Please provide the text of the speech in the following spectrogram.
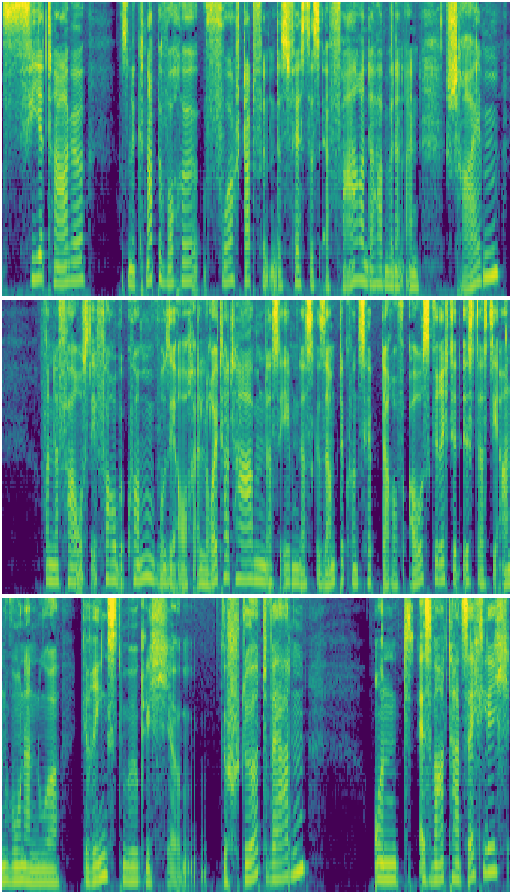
vier Tage also eine knappe Woche vor Stattfinden des Festes erfahren. Da haben wir dann ein Schreiben von der Faust e.V. bekommen, wo sie auch erläutert haben, dass eben das gesamte Konzept darauf ausgerichtet ist, dass die Anwohner nur geringstmöglich ähm, gestört werden. Und es war tatsächlich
